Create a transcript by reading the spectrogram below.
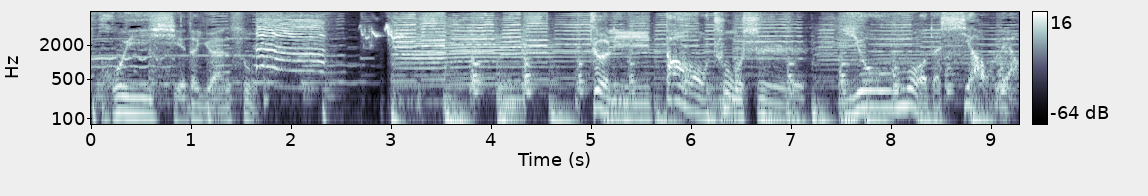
诙谐的元素，这里到处是幽默的笑料。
